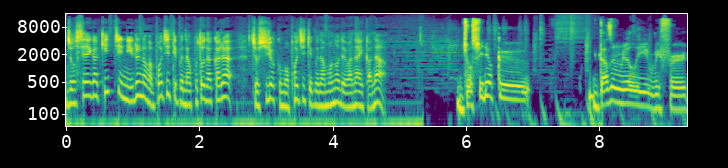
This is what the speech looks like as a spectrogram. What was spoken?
女性がキッチンにいるのがポジティブなことだから女子力もポジティブなものではないかな。Joshiryoku doesn't really refer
